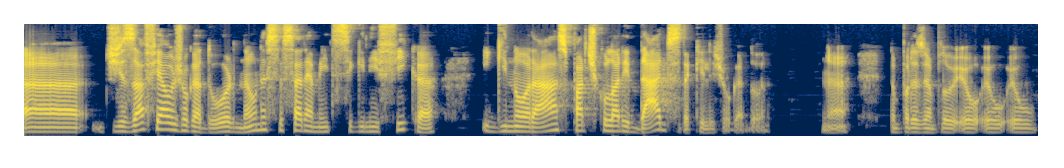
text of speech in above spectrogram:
Uh, desafiar o jogador não necessariamente significa ignorar as particularidades daquele jogador, né? Então, por exemplo, eu, eu, eu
